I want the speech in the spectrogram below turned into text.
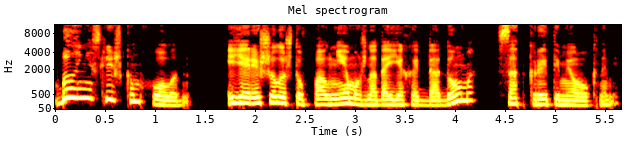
Было не слишком холодно, и я решила, что вполне можно доехать до дома с открытыми окнами.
